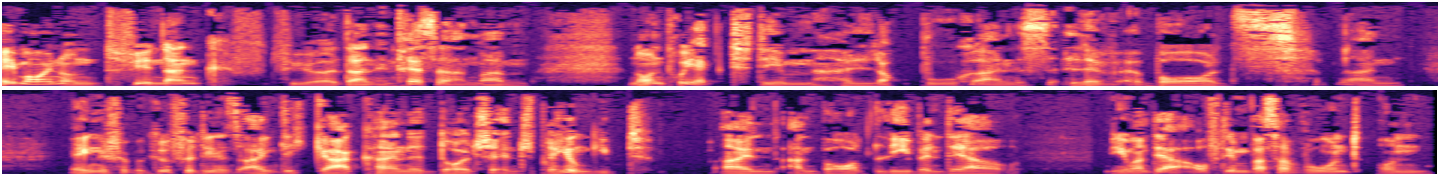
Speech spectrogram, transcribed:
Hey moin und vielen Dank für dein Interesse an meinem neuen Projekt, dem Logbuch eines Liveaboards. Ein englischer Begriff, für den es eigentlich gar keine deutsche Entsprechung gibt. Ein an Bord lebender. Jemand, der auf dem Wasser wohnt und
